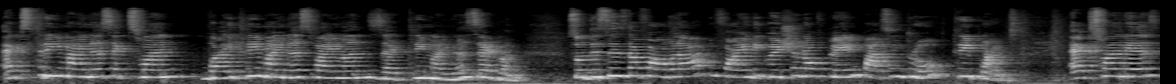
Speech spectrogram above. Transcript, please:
x3 minus x1, y3 minus y1, z3 minus z1. So this is the formula to find equation of plane passing through three points. x1 is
